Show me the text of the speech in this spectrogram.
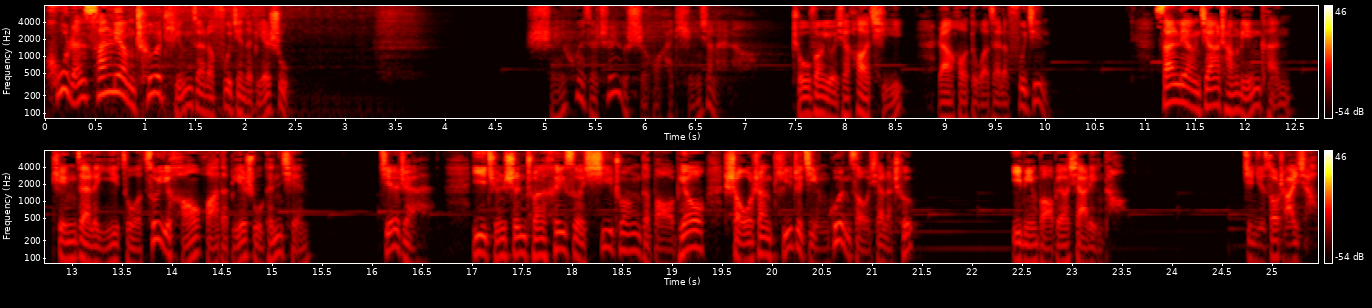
忽然三辆车停在了附近的别墅。谁会在这个时候还停下来呢？楚风有些好奇。然后躲在了附近，三辆加长林肯停在了一座最豪华的别墅跟前。接着，一群身穿黑色西装的保镖手上提着警棍走下了车。一名保镖下令道：“进去搜查一下，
